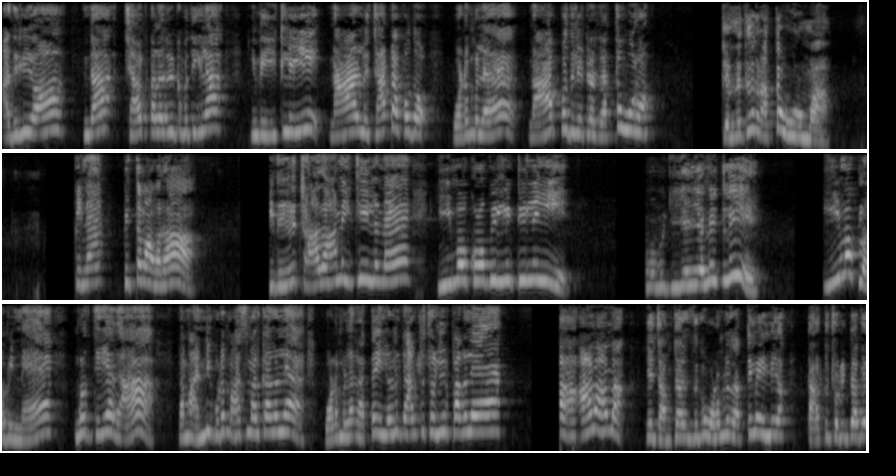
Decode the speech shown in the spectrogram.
அதுலயும் இந்த சாப் கலர் இருக்கு பாத்தீங்களா? இந்த இட்லி நாலு சாப்பிட்டா போதும். உடம்புல நாற்பது லிட்டர் ரத்தம் ஊறும். என்னது ரத்தம் ஊறுமா? பின்ன பித்தமா வரா? இது சாதாரண இட்லி இல்லைண்ணே. ஹீமோகுளோபின் இட்லி. என்ன இட்லி? ஹீமோகுளோபின் உங்களுக்கு தெரியாதா? நம்ம அண்ணி கூட மாசமா இருக்காங்கல்ல. உடம்புல ரத்தம் இல்லைன்னு டாக்டர் சொல்லியிருப்பாங்களே. ஆமா ஆமா. என் சம்சாரத்துக்கு உடம்புல ரத்தமே இல்லையா? டாக்டர் சொல்லிட்டாங்க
